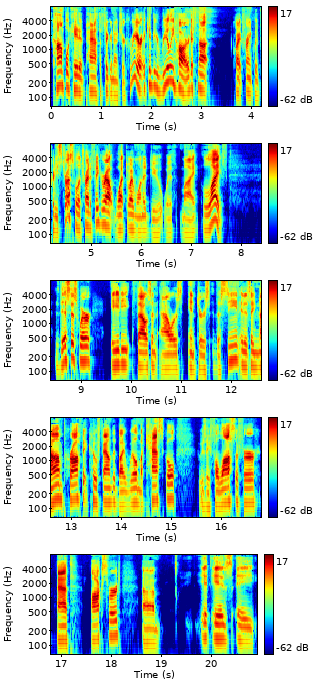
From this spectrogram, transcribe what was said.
complicated path of figuring out your career, it can be really hard, if not quite frankly pretty stressful to try to figure out what do I want to do with my life. This is where 80,000 hours enters the scene. It is a nonprofit co-founded by Will MacAskill, who is a philosopher at Oxford. Um, it is a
